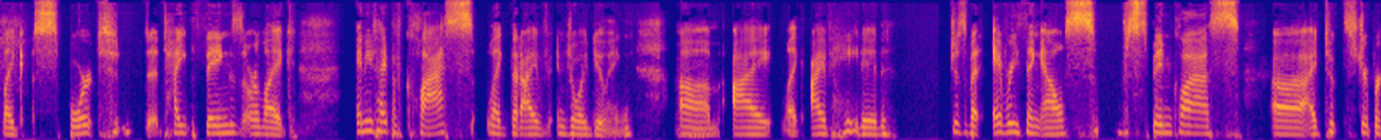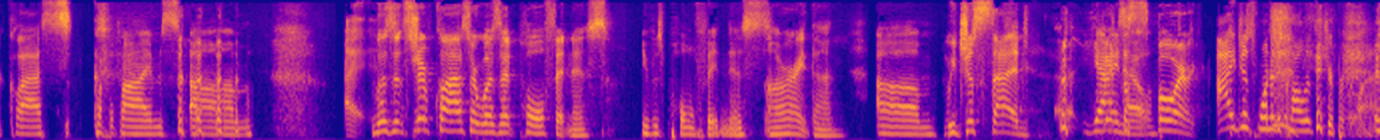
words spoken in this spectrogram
like sport type things or like any type of class like that I've enjoyed doing. Mm-hmm. Um, I like I've hated just about everything else. Spin class. Uh, I took the stripper class a couple times. Um, I, Was it strip class or was it pole fitness? it was pole fitness. All right then. Um, We just said yeah, I it's know. a sport. I just wanted to call it stripper class.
